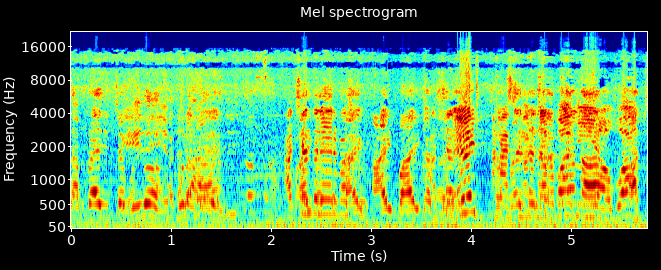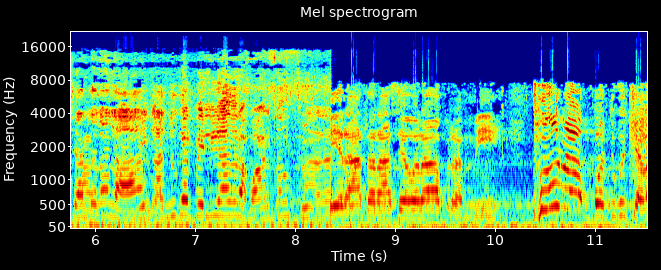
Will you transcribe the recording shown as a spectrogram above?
సర్ప్రైజ్ అందుకే పెళ్ళి కాదురా వాడతావు. ఏ రాత రాసేవరా బ్రహ్మి? బతుకు చెడ.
